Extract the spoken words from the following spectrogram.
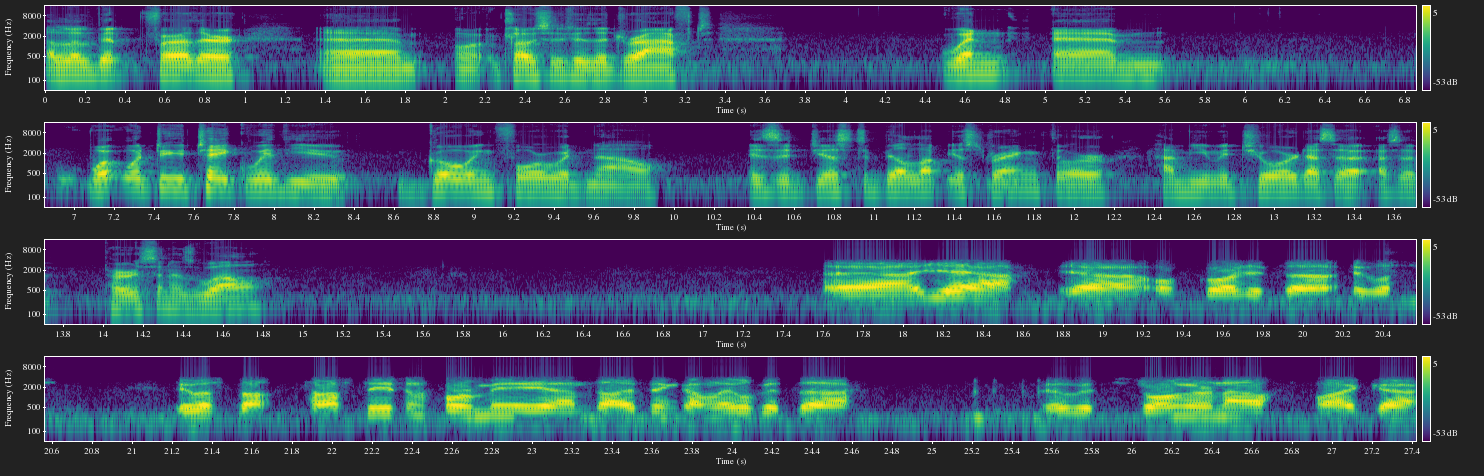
a little bit further um, or closer to the draft. When um, what what do you take with you going forward now? Is it just to build up your strength, or have you matured as a as a person as well? Uh, yeah, yeah. Of course, it uh, it was it was t- tough season for me, and I think I'm a little bit uh, little bit stronger now, like uh,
